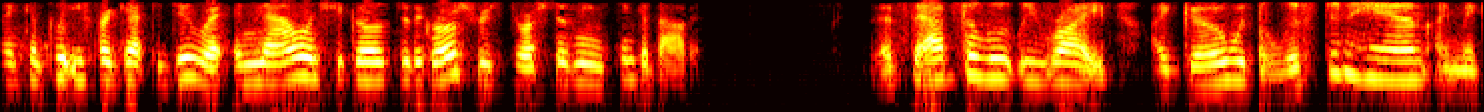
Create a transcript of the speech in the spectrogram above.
and completely forget to do it. And now when she goes to the grocery store, she doesn't even think about it. That's absolutely right. I go with the list in hand. I make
